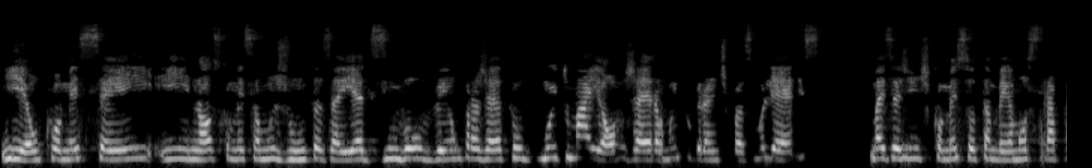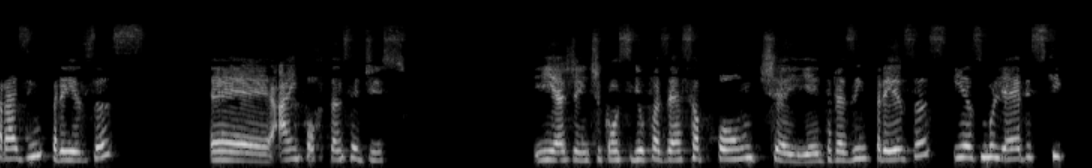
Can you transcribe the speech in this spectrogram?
e eu comecei e nós começamos juntas aí a desenvolver um projeto muito maior, já era muito grande com as mulheres, mas a gente começou também a mostrar para as empresas é, a importância disso. E a gente conseguiu fazer essa ponte aí entre as empresas e as mulheres que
